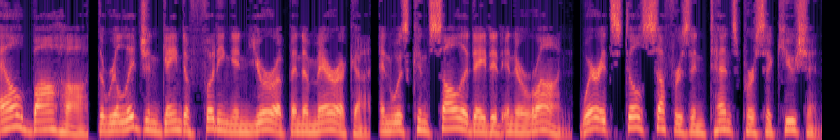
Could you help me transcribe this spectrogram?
el-Baha, the religion gained a footing in Europe and America, and was consolidated in Iran, where it still suffers intense persecution.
